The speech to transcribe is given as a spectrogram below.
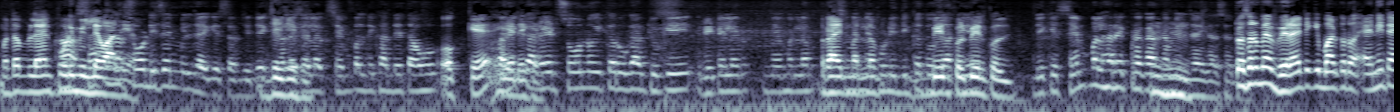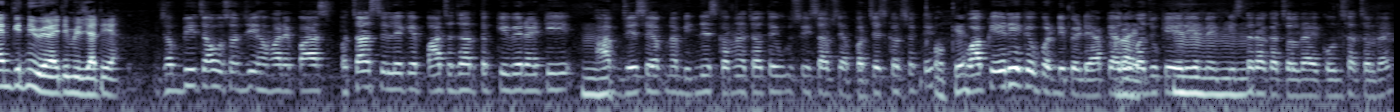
मतलब लैंड पूरी हाँ, मिलने वाली है। सौ डिज़ाइन मिल जाएगी सर जी। देखिए अलग। अलग सैंपल दिखा देता हूँ। ओके ये देखिए रेट शो नहीं करूँगा क्योंकि रिटेलर में मतलब राइट मतलब थोड़ी दिक्कत हो बिल्कुल बिल्कुल। देखिए सैंपल हर एक प्रकार का मिल जाएगा सर। तो सर मैं वेरायटी की बात करूँ एनी टाइम कितनी वेरायटी मिल जाती है? जब भी चाहो सर जी हमारे पास पचास से लेके पाँच हज़ार तक की वेरायटी हम्म। आप जैसे अपना बिज़नेस करना चाहते हो उस हिसाब से आप परचेज कर सकते हैं। ओके। वो आपके एरिया के ऊपर डिपेंड है। आपके हम्म, आजू बाजू के एरिया में किस तरह का चल रहा है कौन सा चल रहा है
